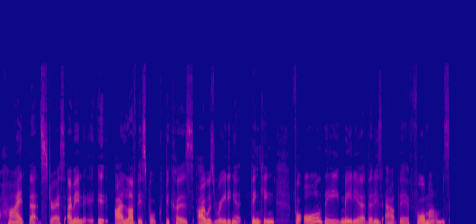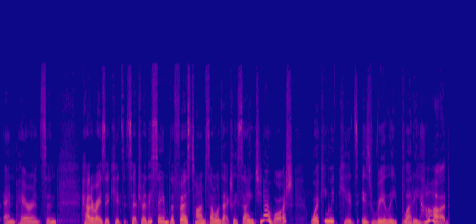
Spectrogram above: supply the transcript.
hide that stress? I mean, it, I love this book because I was reading it thinking for all the media that is out there for mums and parents and how to raise their kids, etc. This seemed the first time someone's actually saying, "Do you know what? Working with kids is really bloody hard."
